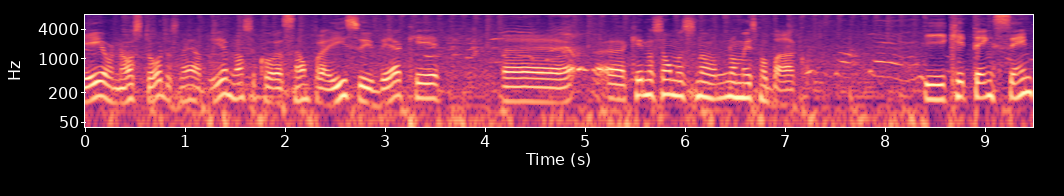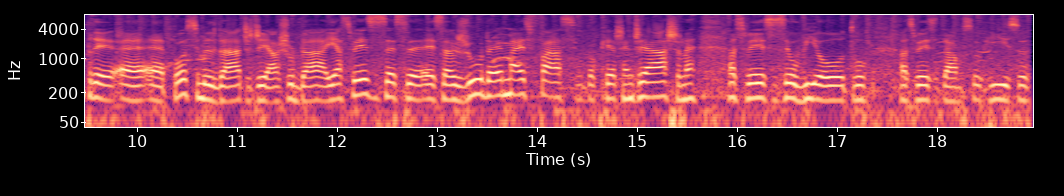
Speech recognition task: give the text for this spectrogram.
eu, nós todos, né, abrir nosso coração para isso e ver que, uh, uh, que nós somos no, no mesmo barco e que tem sempre é, possibilidade de ajudar e às vezes essa, essa, ajuda é mais fácil do que a gente acha, né? Às vezes ouvir outro, às vezes dar um sorriso,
